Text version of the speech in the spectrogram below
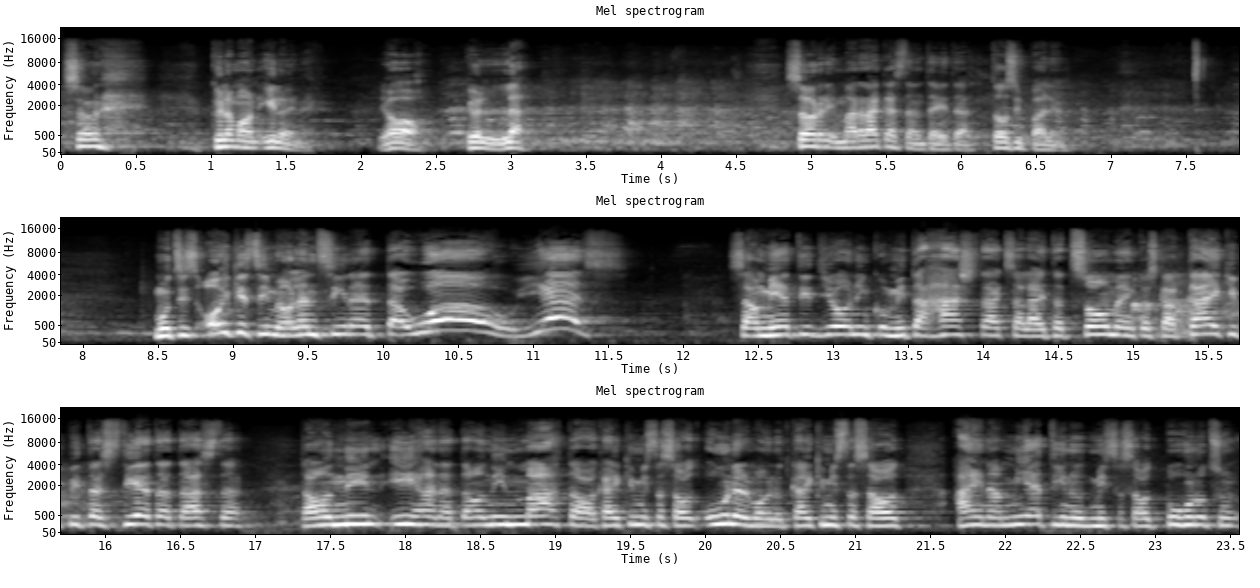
Se on, kyllä mä oon iloinen. Joo, kyllä. Sori, mä rakastan teitä tosi paljon. Mutta siis oikeasti me olen siinä, että wow, yes! Sä mietit jo niin kuin, mitä hashtag sä laitat someen, koska kaikki pitäisi tietää tästä. Tämä on niin ihana, tämä on niin mahtavaa. Kaikki, mistä sä oot unelmoinut, kaikki, mistä sä oot aina miettinyt, mistä sä oot puhunut sun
